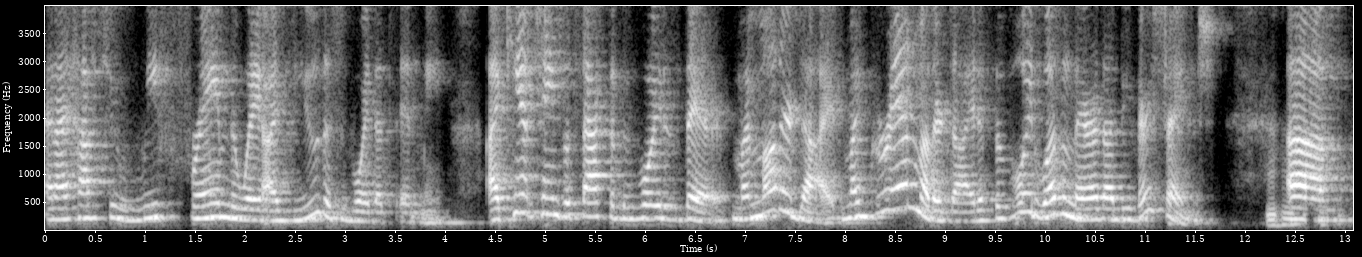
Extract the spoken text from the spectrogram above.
and I have to reframe the way I view this void that's in me. I can't change the fact that the void is there. My mother died. My grandmother died. If the void wasn't there, that'd be very strange. Mm-hmm. Um,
